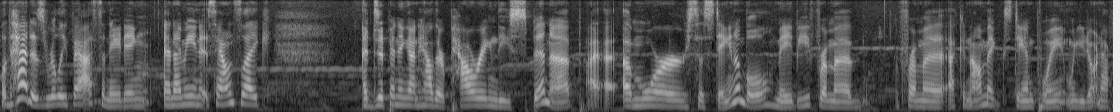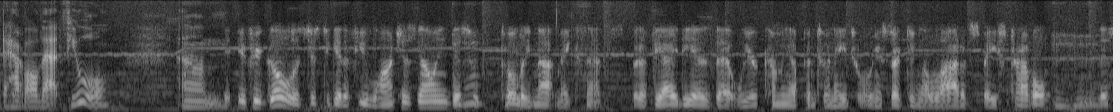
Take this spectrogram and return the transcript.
Well, that is really fascinating, and I mean, it sounds like. Uh, depending on how they're powering the spin up, a, a more sustainable, maybe from a from a economic standpoint, when you don't have to have all that fuel. if your goal is just to get a few launches going, this would totally not make sense. But if the idea is that we are coming up into an age where we're going to start doing a lot of space travel, this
